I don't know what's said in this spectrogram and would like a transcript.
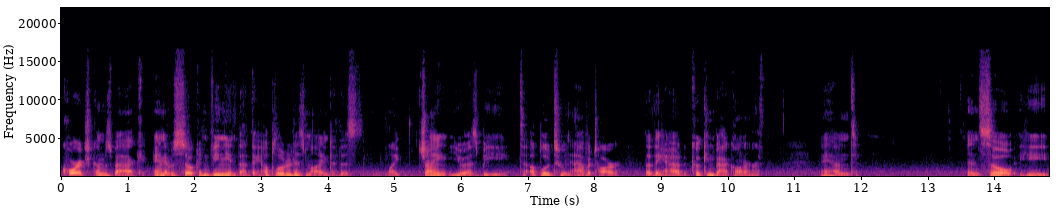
Quaritch comes back, and it was so convenient that they uploaded his mind to this, like, giant USB to upload to an avatar that they had cooking back on Earth, and and so he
